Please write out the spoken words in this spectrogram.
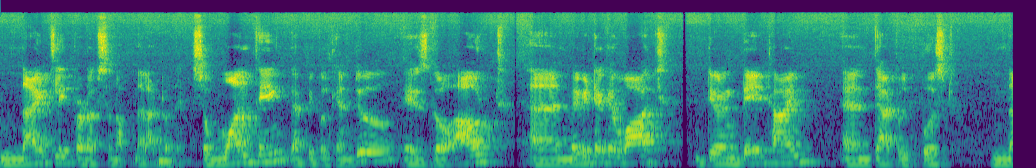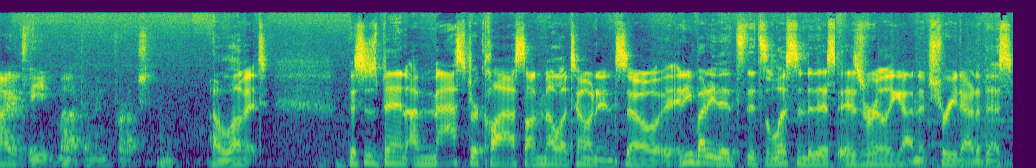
nightly production of melatonin. So one thing that people can do is go out and maybe take a walk during daytime, and that will boost nightly melatonin production. I love it. This has been a masterclass on melatonin. So anybody that's that's listened to this has really gotten a treat out of this.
